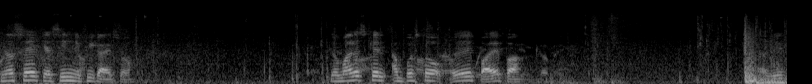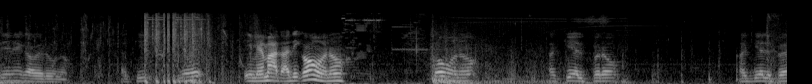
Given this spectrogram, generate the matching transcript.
No sé qué significa eso. Lo malo es que han puesto... Epa, epa. Aquí tiene que haber uno. Aquí... Y me mata, tío. ¿Cómo no? ¿Cómo no? Aquí el pro. Aquí el pro.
